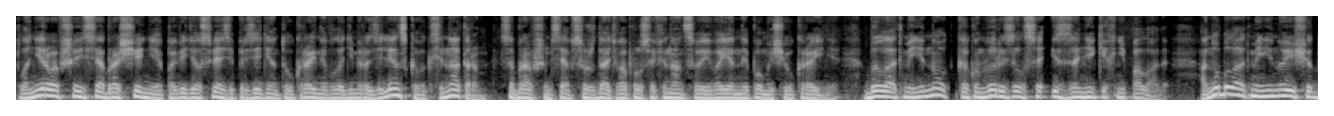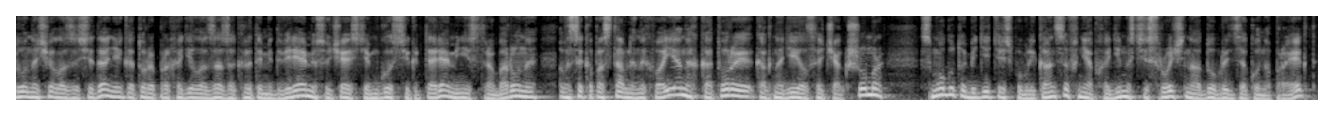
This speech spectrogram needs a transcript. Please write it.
планировавшееся обращение по видеосвязи президента Украины Владимира Зеленского к сенаторам, собравшимся обсуждать вопросы финансовой и военной помощи Украине, было отменено, как он выразился, из-за неких неполадок. Оно было отменено еще до начала заседания, которое проходило за закрытыми дверями с участием госсекретаря, министра обороны, высокопоставленных военных, которые, как надеялся Чак Шумер, смогут убедить республиканцев в необходимости срочно одобрить законопроект,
